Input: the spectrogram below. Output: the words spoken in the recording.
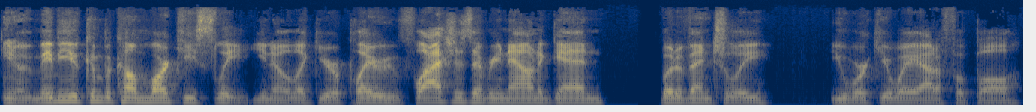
you know, maybe you can become Marquise Lee. You know, like you're a player who flashes every now and again, but eventually you work your way out of football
